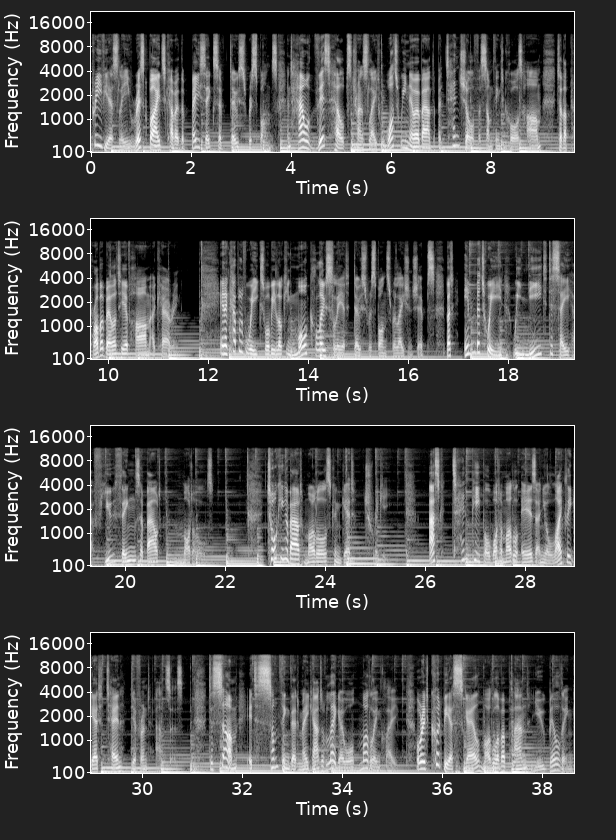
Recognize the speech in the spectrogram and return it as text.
Previously, Risk Bites covered the basics of dose response and how this helps translate what we know about the potential for something to cause harm to the probability of harm occurring. In a couple of weeks, we'll be looking more closely at dose response relationships, but in between, we need to say a few things about models. Talking about models can get tricky. Ask 10 people what a model is and you'll likely get 10 different answers. To some, it's something they'd make out of Lego or modelling clay, or it could be a scale model of a planned new building.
